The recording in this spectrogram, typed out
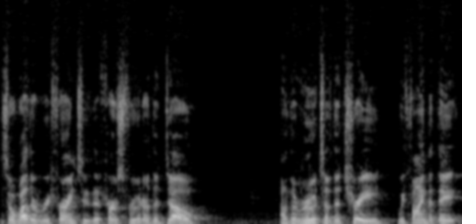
So, whether referring to the first fruit or the dough of the roots of the tree, we find that they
